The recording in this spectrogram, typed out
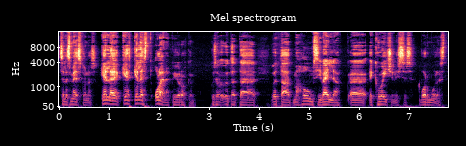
selles meeskonnas, kelle, kes, kellest oleneb kõige rohkem, kui sa võtad äh,, võtad Mahomes'i välja äh, equation'ist siis, vormulast,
